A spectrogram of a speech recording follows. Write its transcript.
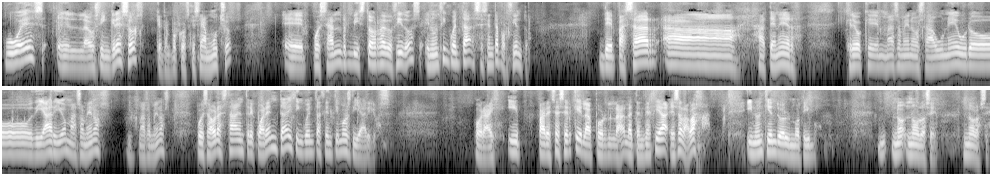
pues los ingresos, que tampoco es que sean muchos, eh, pues se han visto reducidos en un 50-60%. De pasar a, a tener, creo que más o menos a un euro diario, más o menos, más o menos, pues ahora está entre 40 y 50 céntimos diarios. Por ahí. Y parece ser que la, por la, la tendencia es a la baja. Y no entiendo el motivo. No, no lo sé, no lo sé.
